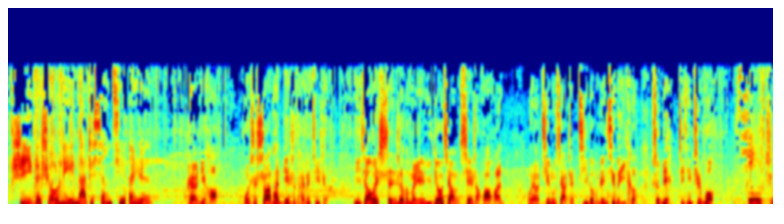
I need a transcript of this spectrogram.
是一个手里拿着相机的人。佩尔你好，我是沙滩电视台的记者，你将为神圣的美人鱼雕像献上花环，我要记录下这激动人心的一刻，顺便进行直播。记者，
